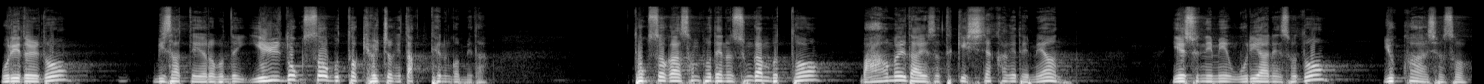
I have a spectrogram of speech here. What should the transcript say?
우리들도 미사 때 여러분들 일독서부터 결정이 딱 되는 겁니다. 독서가 선포되는 순간부터 마음을 다해서 듣기 시작하게 되면 예수님이 우리 안에서도 육화하셔서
